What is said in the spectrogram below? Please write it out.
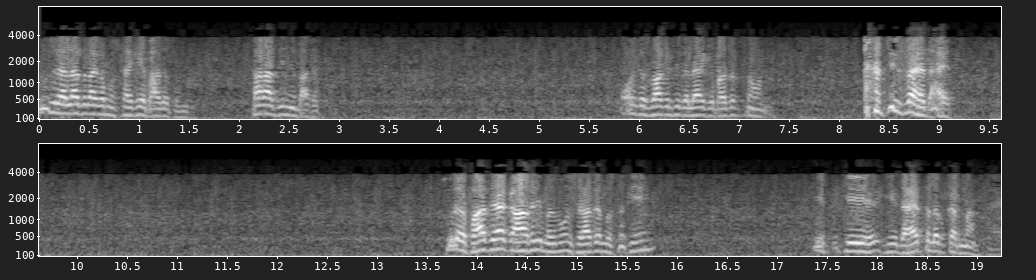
دوسرے اللہ تعالیٰ کا مستحق عبادت ہونا۔ سارا دن عبادت اور جذبہ کسی کا لائق عبادت نہ ہونا۔ تیسرا ہدایت۔ سورہ فاتحہ کا آخری مضمون سرات مستقیم کی ہدایت طلب کرنا۔ ہے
